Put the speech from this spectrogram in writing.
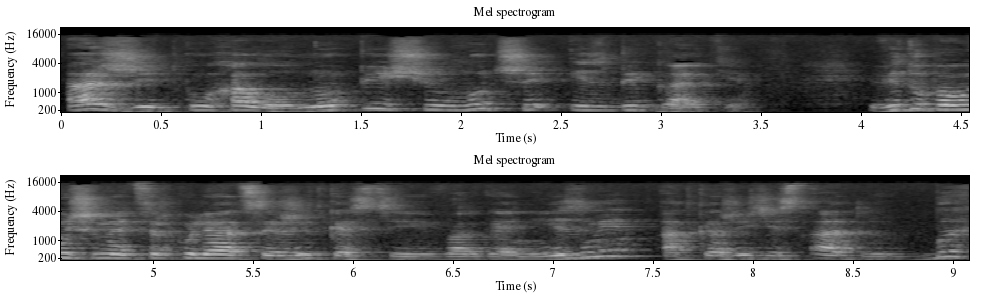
А жидкую холодную пищу лучше избегайте. Ввиду повышенной циркуляции жидкостей в организме откажитесь от любых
